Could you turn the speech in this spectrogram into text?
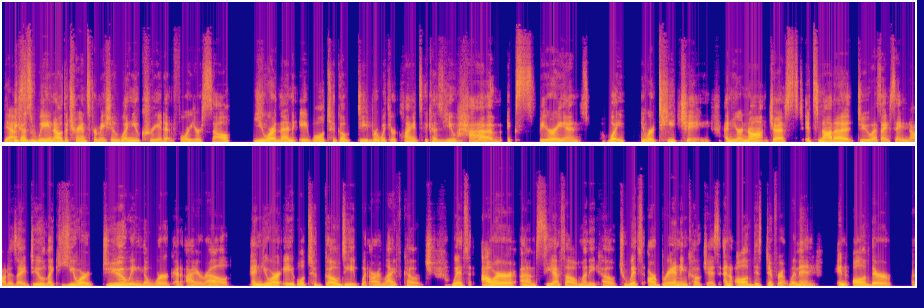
Yeah. Because we know the transformation when you create it for yourself, you are then able to go deeper with your clients because you have experienced what you are teaching. And you're not just, it's not a do as I say, not as I do. Like you are doing the work at IRL and you are able to go deep with our life coach, with our um, CFO money coach, with our branding coaches, and all of these different women in all of their uh,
